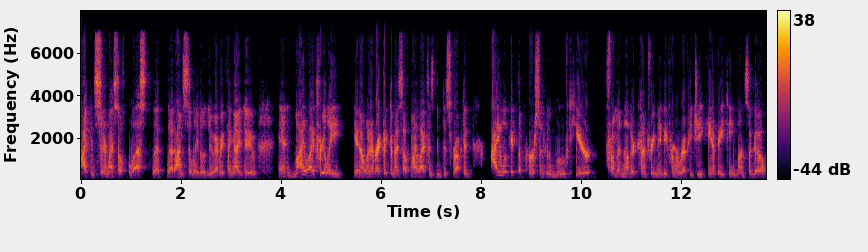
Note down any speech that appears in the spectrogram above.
I consider myself blessed that that I'm still able to do everything I do, and my life really, you know, whenever I think to myself, my life has been disrupted. I look at the person who moved here from another country, maybe from a refugee camp 18 months ago,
